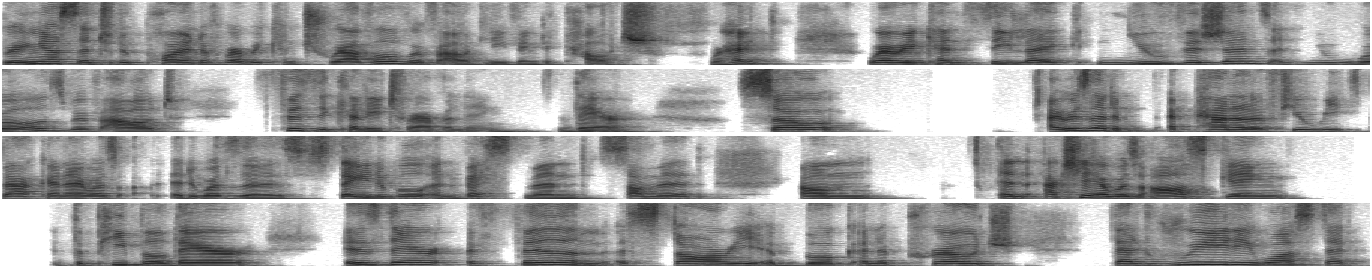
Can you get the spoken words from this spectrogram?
bring us into the point of where we can travel without leaving the couch, right? Where we can see like new visions and new worlds without physically traveling there. So I was at a, a, panel a few weeks back, and I was it was a sustainable investment summit, um, and actually I was asking the people there, is there a film, a story, a book, an approach that really was that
